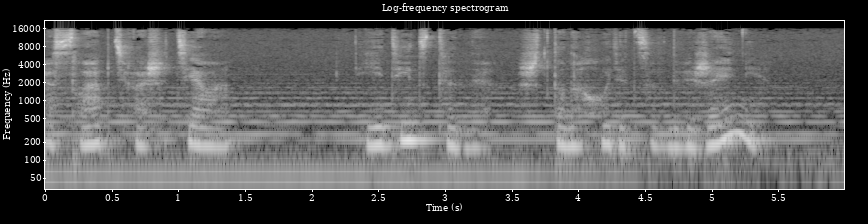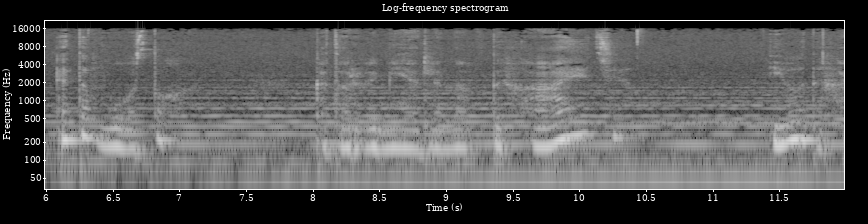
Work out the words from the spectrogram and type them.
Расслабьте ваше тело. Единственное, что находится в движении, это воздух, который вы медленно вдыхаете и выдыхаете.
